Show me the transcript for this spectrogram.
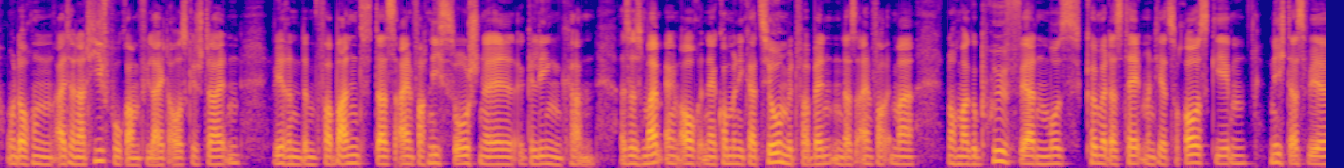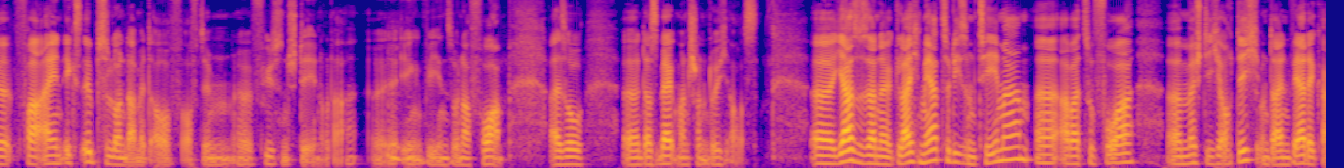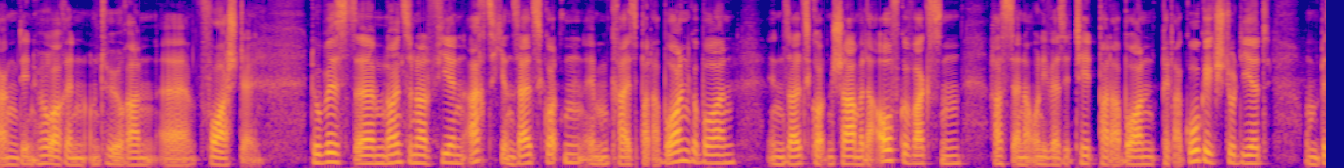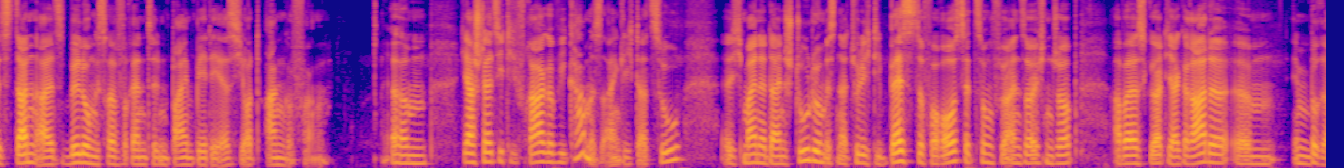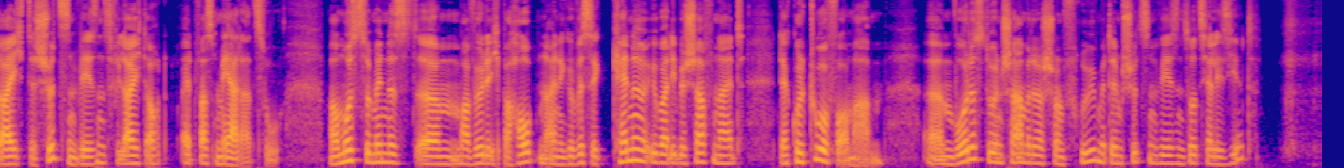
und auch ein Alternativprogramm vielleicht ausgestalten, während im Verband das einfach nicht so schnell gelingen kann. Also es meint man auch in der Kommunikation mit Verbänden, dass einfach immer nochmal geprüft werden muss, können wir das Statement jetzt rausgeben, nicht, dass wir Verein XY damit auf, auf den äh, Füßen stehen oder äh, mhm. irgendwie in so einer Form. Also äh, das merkt man schon durchaus. Äh, ja, Susanne, gleich mehr zu diesem Thema, äh, aber zuvor äh, möchte ich auch dich und deinen Werdegang den Hörerinnen und Hörern vorstellen. Du bist äh, 1984 in Salzgotten im Kreis Paderborn geboren, in Salzgotten-Scharmede aufgewachsen, hast an der Universität Paderborn Pädagogik studiert und bist dann als Bildungsreferentin beim BDSJ angefangen. Ähm, ja, stellt sich die Frage, wie kam es eigentlich dazu? Ich meine, dein Studium ist natürlich die beste Voraussetzung für einen solchen Job, aber es gehört ja gerade ähm, im Bereich des Schützenwesens vielleicht auch etwas mehr dazu. Man muss zumindest, ähm, mal würde ich behaupten, eine gewisse Kenne über die Beschaffenheit der Kulturform haben. Ähm, wurdest du in Schamede schon früh mit dem Schützenwesen sozialisiert?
